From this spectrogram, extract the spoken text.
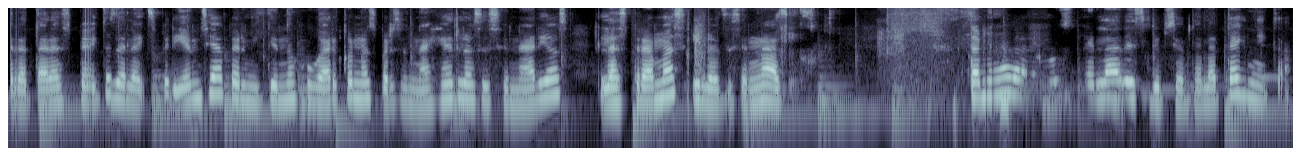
tratar aspectos de la experiencia, permitiendo jugar con los personajes, los escenarios, las tramas y los desenlaces. También hablaremos de la descripción de la técnica.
